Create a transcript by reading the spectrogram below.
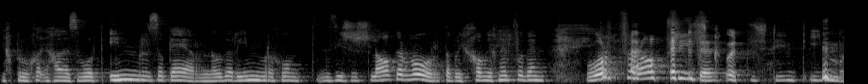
Ich brauche, ich habe das Wort immer so gern, oder? Immer kommt, das ist ein Schlagerwort, aber ich kann mich nicht von dem Wort verabschieden. das gut, das stimmt, immer.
